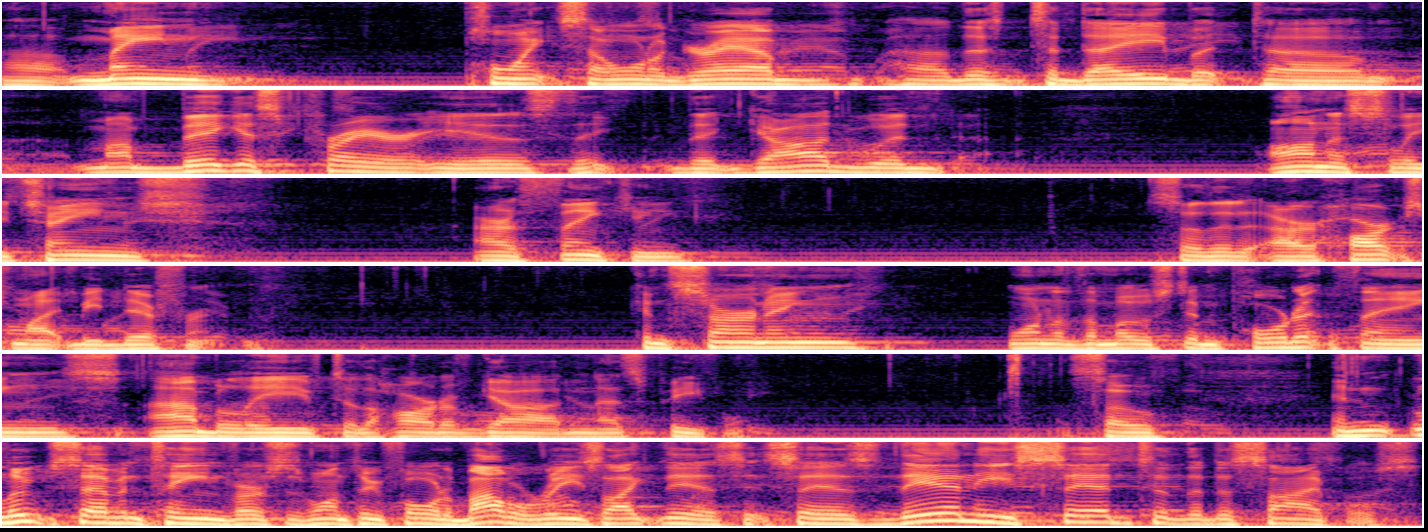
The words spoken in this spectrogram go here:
uh, main points I want to grab uh, this, today, but uh, my biggest prayer is that, that God would honestly change our thinking so that our hearts might be different concerning one of the most important things, I believe, to the heart of God, and that's people. So, in Luke 17, verses 1 through 4, the Bible reads like this It says, Then he said to the disciples,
